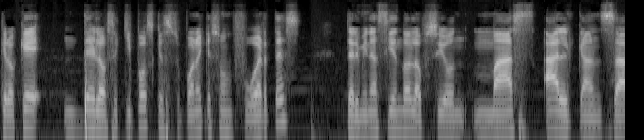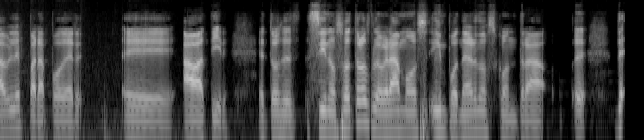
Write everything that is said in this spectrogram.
creo que de los equipos que se supone que son fuertes, termina siendo la opción más alcanzable para poder eh, abatir. Entonces, si nosotros logramos imponernos contra... Eh, de,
